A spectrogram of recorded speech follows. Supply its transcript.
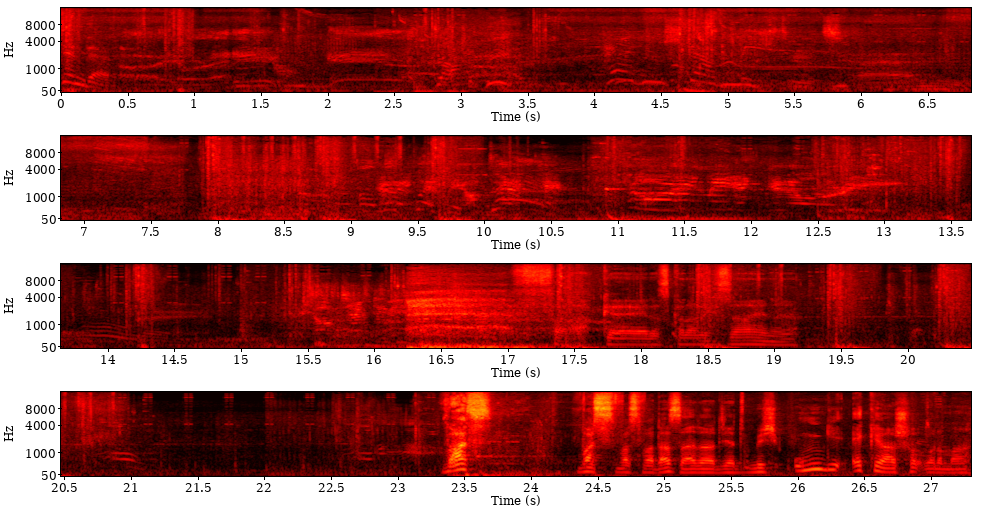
Get in there. Helden sterben nicht. Fuck, ey, das kann doch nicht sein, ey. Was? Was, was war das, Alter? Die hat mich um die Ecke erschossen. Warte mal.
